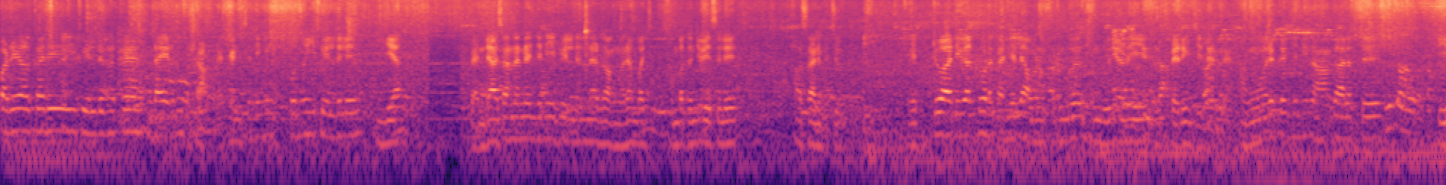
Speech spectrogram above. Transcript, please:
പഴയ ആൾക്കാർ ഈ ഫീൽഡിൽ നിന്നൊക്കെ ഉണ്ടായിരുന്നു. പക്ഷെ അവരൊക്കെ ഇപ്പോൾ ഒന്നും ഈ ഫീൽഡിൽ ഇല്ല. ഇപ്പം എന്റെ ആശാൻ തന്നെ വെച്ചാൽ ഈ ഫീൽഡിൽ ഉണ്ടായിരുന്നു അങ്ങനെ അമ്പത്തി അമ്പത്തഞ്ച് വയസ്സിൽ അവസാനിപ്പിച്ചു. ഏറ്റവും ആദ്യകാലത്ത് വടക്കഞ്ഞിൽ അവണപ്പറമ്പ് നമ്പൂരിയാണ് ഈ റിപ്പയറിങ് ചെയ്തിരുന്നത്. അങ്ങോരൊക്കെ വെച്ചിട്ടുണ്ടെങ്കിൽ ആ കാലത്ത് ഈ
